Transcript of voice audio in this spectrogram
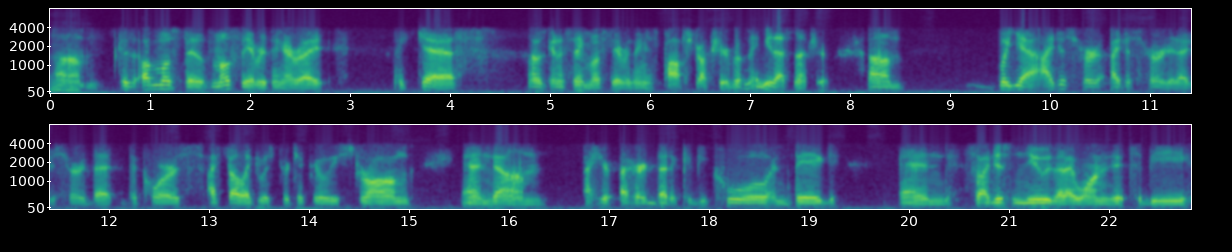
Mhm. Um 'cause because most of mostly everything I write, I guess I was gonna say most everything is pop structure, but maybe that's not true. Um, but yeah, I just heard I just heard it. I just heard that the chorus I felt like it was particularly strong and um I hear I heard that it could be cool and big and so I just knew that I wanted it to be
